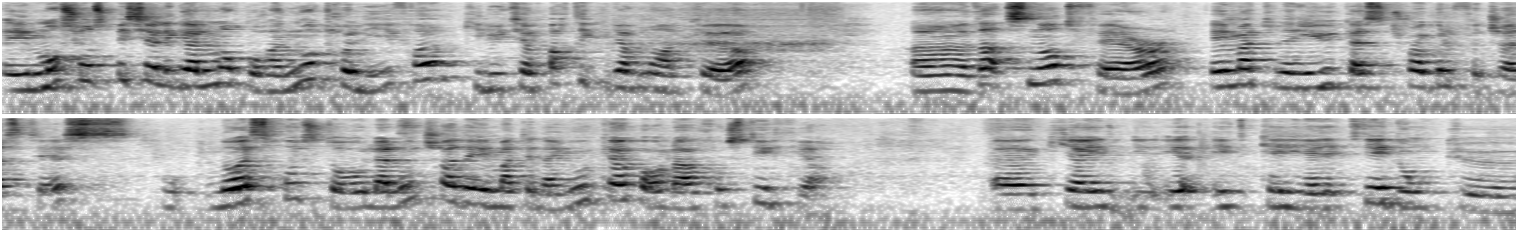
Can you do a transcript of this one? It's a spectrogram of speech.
Et mention spéciale également pour un autre livre qui lui tient particulièrement à cœur, That's Not Fair, Emma Tenayuka's Struggle for Justice, No es justo, la lucha de Emma Tenayuka por la justicia, euh, qui, a, qui, a, été donc euh,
